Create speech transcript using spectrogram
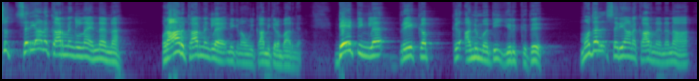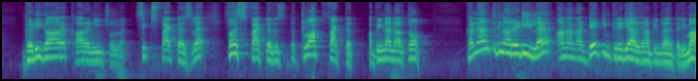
ஸோ சரியான காரணங்கள்னா என்னென்ன ஒரு ஆறு காரணங்களை இன்றைக்கி நான் உங்களுக்கு காமிக்கிறேன் பாருங்கள் டேட்டிங்கில் பிரேக்கப்க்கு அனுமதி இருக்குது. முதல் சரியான காரணம் என்னென்னா கடிகார காரணின்னு சொல்லுவேன். சிக்ஸ் ஃபேக்டர்ஸில் first factor is the clock factor அப்படின்னா என்ன அர்த்தம்? கல்யாணத்துக்கு நான் ரெடி இல்லை ஆனால் நான் டேட்டிங்க்கு ரெடியாக இருக்கிறேன் அப்படின்றாங்க தெரியுமா?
